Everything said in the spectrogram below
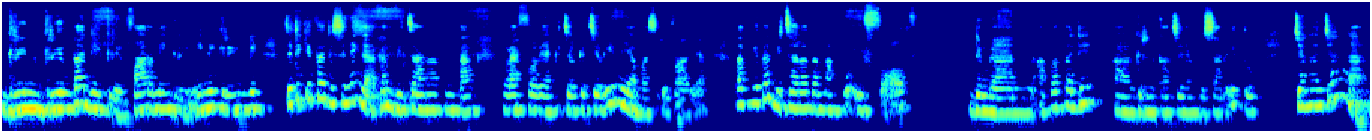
green green tadi green farming green ini green ini. Jadi kita di sini nggak akan bicara tentang level yang kecil-kecil ini ya Mas Rival ya. Tapi kita bicara tentang co-evolve dengan apa tadi uh, green culture yang besar itu. Jangan-jangan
